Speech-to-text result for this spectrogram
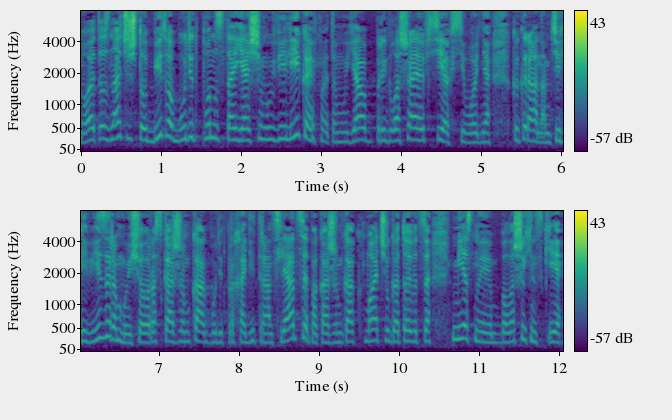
но это значит, что битва будет по-настоящему великой, поэтому я приглашаю всех сегодня к экранам телевизора. Мы еще расскажем, как будет проходить трансляция, покажем, как к матчу готовятся местные балашихинские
